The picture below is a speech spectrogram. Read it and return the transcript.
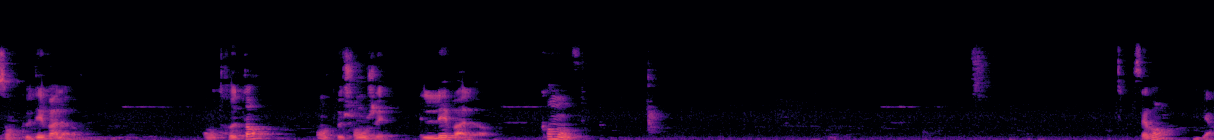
sont que des valeurs. Entre-temps, on peut changer les valeurs comme on veut. C'est bon? Bien.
